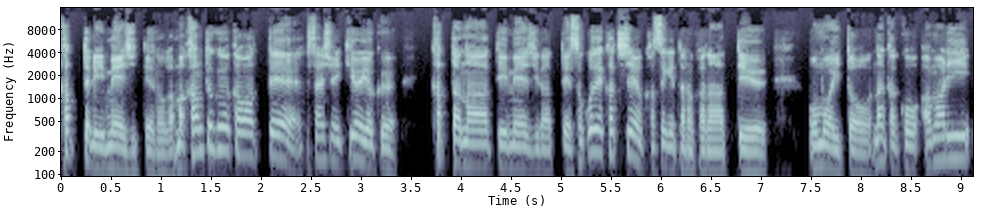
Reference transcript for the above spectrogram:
勝ってるイメージっていうのが、まあ、監督が変わって、最初勢いよく勝ったなっていうイメージがあって、そこで勝ち点を稼げたのかなっていう思いと、なんかこう、あまり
